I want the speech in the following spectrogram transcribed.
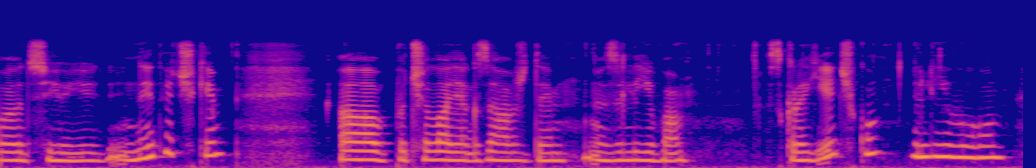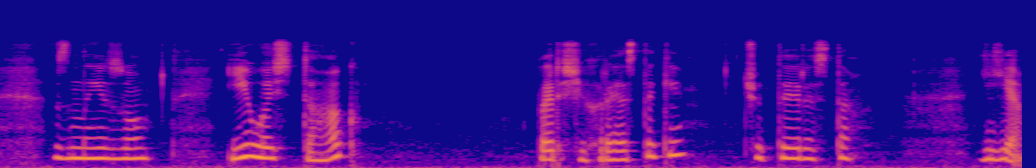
е, цієї ниточки. Почала, як завжди, зліва з краєчку лівого знизу. І ось так. Перші хрестики 400 є.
